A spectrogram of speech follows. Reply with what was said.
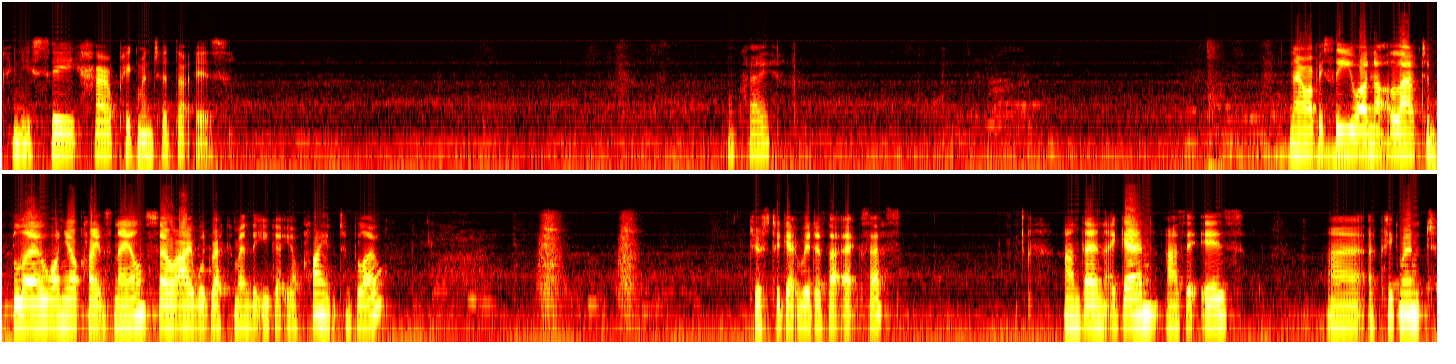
Can you see how pigmented that is? Okay. Now obviously you are not allowed to blow on your client's nail so I would recommend that you get your client to blow just to get rid of that excess. And then again as it is uh, a pigment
